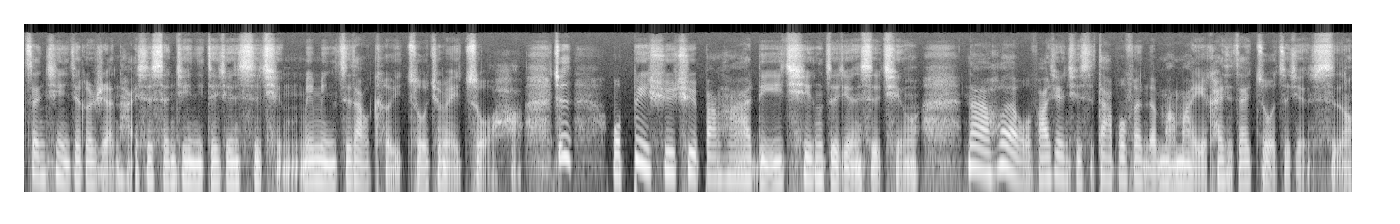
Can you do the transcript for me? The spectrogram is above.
生气你这个人，还是生气你这件事情？明明知道可以做却没做好，就是我必须去帮他厘清这件事情哦。那后来我发现，其实大部分的妈妈也开始在做这件事哦。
